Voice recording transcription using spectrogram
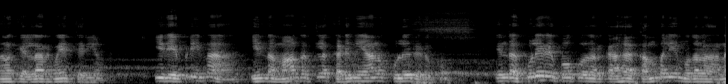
நமக்கு எல்லாருக்குமே தெரியும். இது எப்படின்னா இந்த மாதத்தில் கடுமையான குளிர் இருக்கும். இந்த குளிரை போக்குவதற்காக கம்பளி முதலான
